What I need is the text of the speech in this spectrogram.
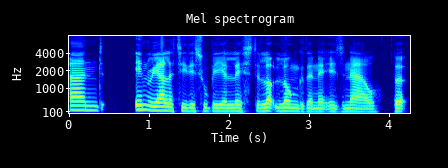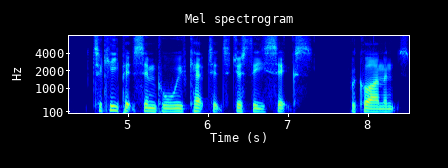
And in reality, this will be a list a lot longer than it is now, but to keep it simple, we've kept it to just these six requirements.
